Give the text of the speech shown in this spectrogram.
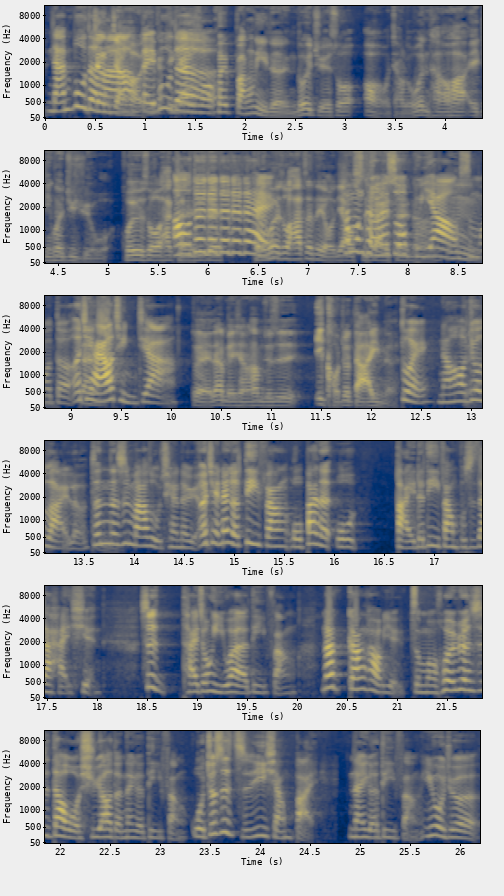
南部的嘛，北部的。会帮你的，你都会觉得说，哦，假如问他的话，一定会拒绝我，或者说他哦、对对对对对，可能会说他真的有要、啊，他们可能会说不要什么的，嗯、而且还要请假。对，但没想到他们就是一口就答应了。对，然后就来了，真的是妈祖牵的缘，而且那个地方我办的我摆的地方不是在海线，是台中以外的地方，那刚好也怎么会认识到我需要的那个地方？我就是执意想摆那个地方，因为我觉得。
